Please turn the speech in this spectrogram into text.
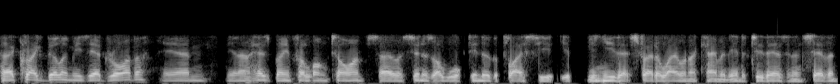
uh, Craig Bellamy is our driver. Um, you know, has been for a long time. So as soon as I walked into the place, you, you, you knew that straight away when I came at the end of 2007.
